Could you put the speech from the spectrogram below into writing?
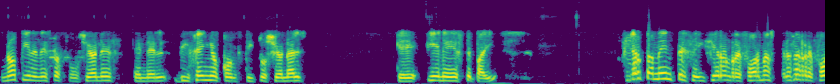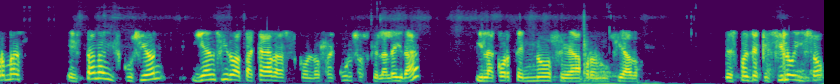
no tienen estas funciones en el diseño constitucional que tiene este país. Ciertamente se hicieron reformas, pero esas reformas están a discusión y han sido atacadas con los recursos que la ley da y la Corte no se ha pronunciado. Después de que sí lo hizo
